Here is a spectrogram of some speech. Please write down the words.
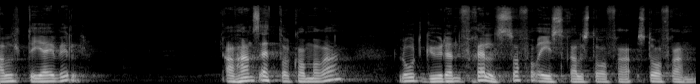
alt det jeg vil. Av hans etterkommere lot Gud en frelser for Israel stå fram,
